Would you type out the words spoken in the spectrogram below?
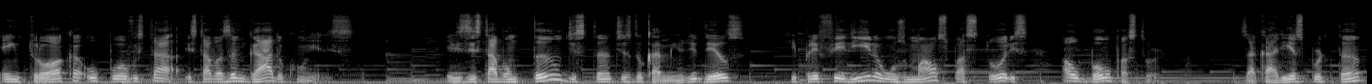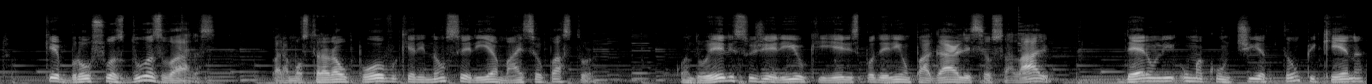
Em troca, o povo está, estava zangado com eles. Eles estavam tão distantes do caminho de Deus que preferiram os maus pastores ao bom pastor. Zacarias, portanto, quebrou suas duas varas para mostrar ao povo que ele não seria mais seu pastor. Quando ele sugeriu que eles poderiam pagar-lhe seu salário, deram-lhe uma quantia tão pequena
